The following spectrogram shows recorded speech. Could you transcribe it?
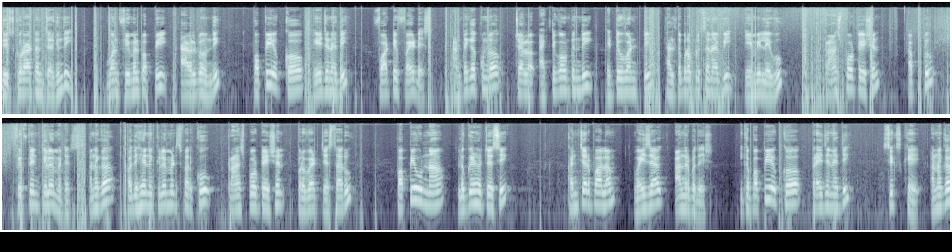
తీసుకురావడం జరిగింది. వన్ ఫీమేల్ పప్పి అవైలబుల్ ఉంది. పప్పి యొక్క ఏజ్ అనేది ఫార్టీ ఫైవ్ డేస్ అంతేకాకుండా చాలా యాక్టివ్గా ఉంటుంది. ఎటువంటి హెల్త్ ప్రాబ్లమ్స్ అనేవి ఏమీ లేవు. Transportation up to fifteen kilometres అనగా పదిహేను కిలోమీటర్స్ వరకు ట్రాన్స్పోర్టేషన్ ప్రొవైడ్ చేస్తారు. పప్పి ఉన్న లొకేషన్ వచ్చేసి కంచర్పాలెం వైజాగ్ ఆంధ్రప్రదేశ్. ఇక పప్పి యొక్క ప్రైజ్ అనేది సిక్స్ కే అనగా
